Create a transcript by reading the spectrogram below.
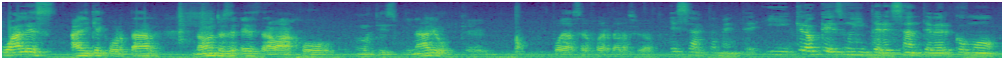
cuáles hay que cortar, ¿no? Entonces es trabajo multidisciplinario que puede hacer fuerte a la ciudad. Exactamente. Y creo que es muy interesante ver cómo,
